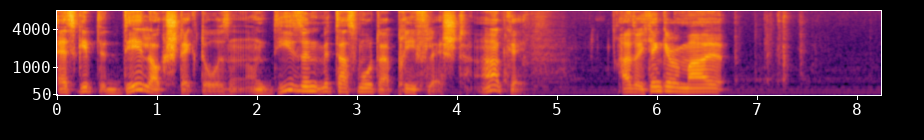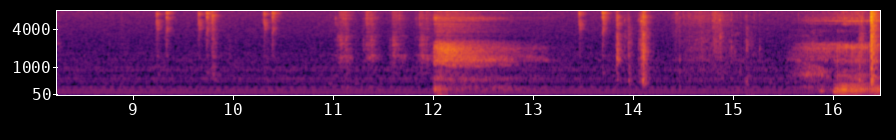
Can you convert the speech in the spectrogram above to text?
Es gibt D-Log-Steckdosen und die sind mit das Motor pre-flashed. Okay. Also ich denke mal, hm.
